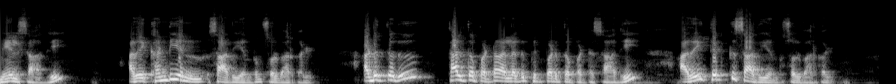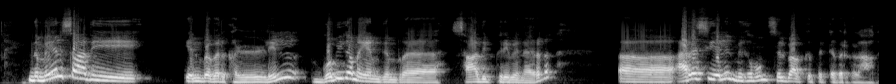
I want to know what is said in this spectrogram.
மேல் சாதி அதை கண்டியன் சாதி என்றும் சொல்வார்கள். அடுத்தது தாழ்த்தப்பட்ட அல்லது பிற்படுத்தப்பட்ட சாதி அதை தெற்கு சாதி என்று சொல்வார்கள். இந்த மேல் சாதி என்பவர்களில் கோபிகமை என்கின்ற சாதி பிரிவினர் ஆஹ், அரசியலில் மிகவும் செல்வாக்கு பெற்றவர்களாக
